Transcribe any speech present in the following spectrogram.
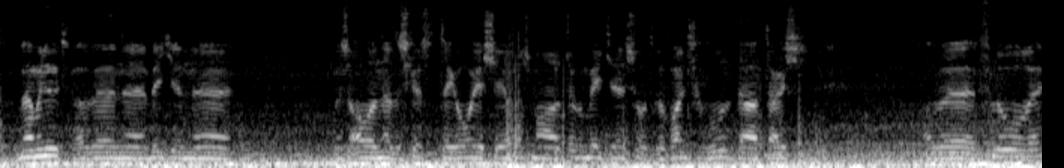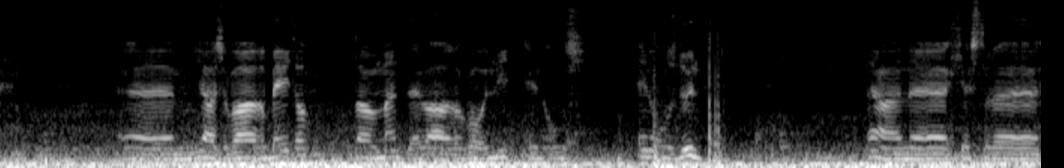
Ik ben benieuwd. We hebben een, een beetje een, met z'n allen net als gisteren tegen OSC was, maar toch een beetje een soort revanchegevoel. Daar thuis hadden we verloren Ehm, ja, ze waren beter op dat moment. Wij waren gewoon niet in ons, in ons doen. Ja, en uh, gisteren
